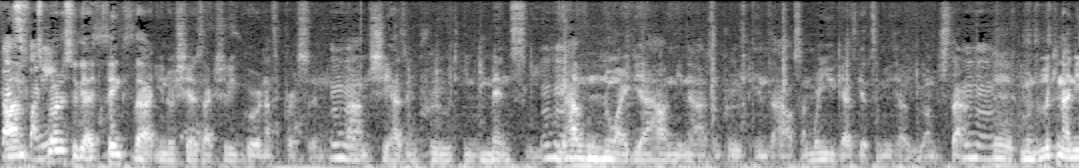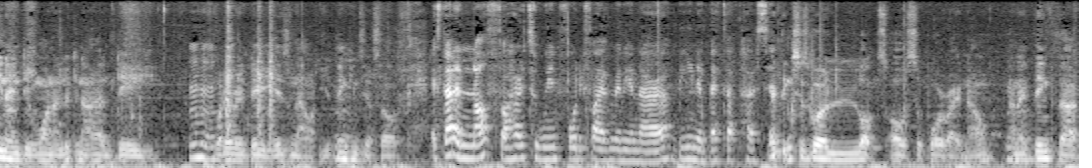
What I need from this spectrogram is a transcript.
that's um, funny. To be honest with you, I think that you know she has actually grown as a person. Mhm. Um, she has improved immensely. Mhm. You have no idea how Nina has improved in the house, and when you guys get to meet her, you understand. Mhm. I mean, looking at Nina in day one and looking at her day, Mhm. whatever day is now, you're thinking to yourself, Is that enough for her to win 45 million naira, being a better person? I think she's got a lot of support right now, and I Mhm. think that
